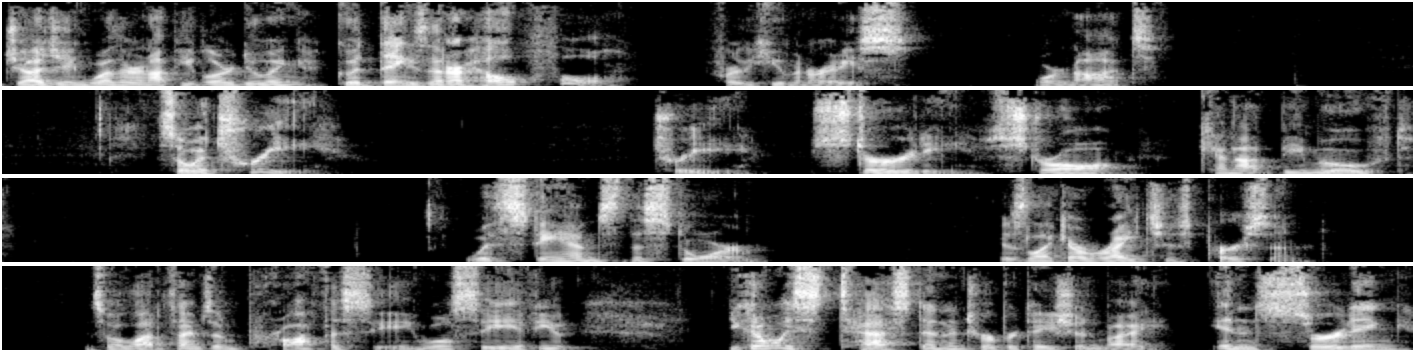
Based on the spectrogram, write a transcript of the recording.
judging whether or not people are doing good things that are helpful for the human race or not. So a tree, tree, sturdy, strong, cannot be moved, withstands the storm, is like a righteous person. And so a lot of times in prophecy, we'll see if you you can always test an interpretation by inserting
